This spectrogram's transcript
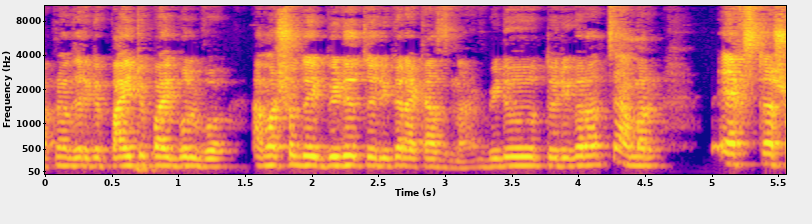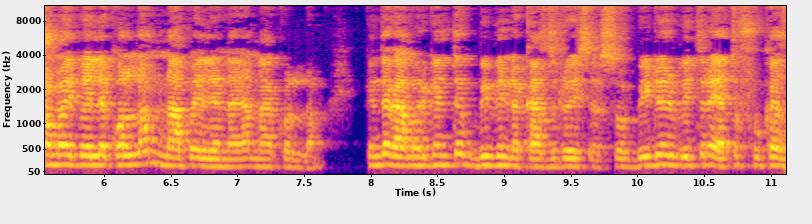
আপনাদেরকে পাই টু পাই বলব, আমার শুধু এই ভিডিও তৈরি করা কাজ না। ভিডিও তৈরি করা হচ্ছে, আমার এক্সট্রা সময় পেলে করলাম, না পেলে না না করলাম। কিন্তু আমার কিন্তু বিভিন্ন কাজ রয়েছে। সো ভিডিওর ভিতরে এত ফোকাস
